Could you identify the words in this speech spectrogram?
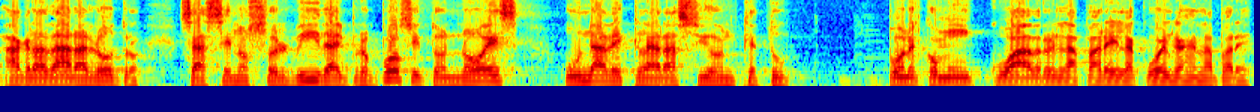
agradar al otro. O sea, se nos olvida, el propósito no es una declaración que tú pones como un cuadro en la pared la cuelgas en la pared.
